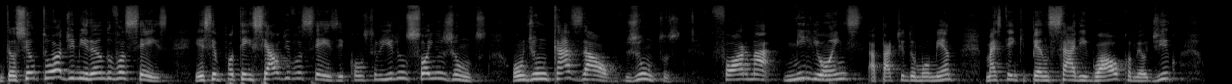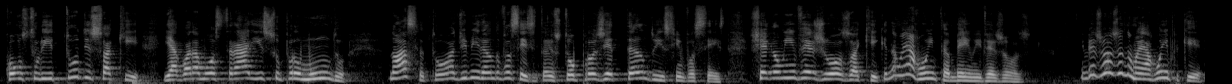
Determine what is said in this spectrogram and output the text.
Então, se eu estou admirando vocês, esse potencial de vocês e construir um sonho juntos, onde um casal juntos forma milhões a partir do momento, mas tem que pensar igual, como eu digo, construir tudo isso aqui e agora mostrar isso para o mundo. Nossa, eu estou admirando vocês, então eu estou projetando isso em vocês. Chega um invejoso aqui, que não é ruim também o invejoso. Invejoso não é ruim, porque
